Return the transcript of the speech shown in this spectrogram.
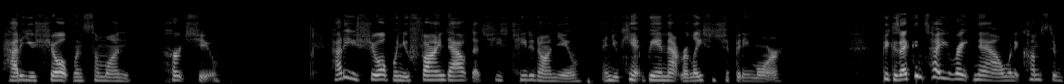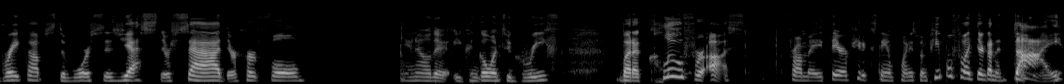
How do you show up when someone hurts you how do you show up when you find out that she's cheated on you and you can't be in that relationship anymore? Because I can tell you right now, when it comes to breakups, divorces, yes, they're sad, they're hurtful, you know, that you can go into grief. But a clue for us from a therapeutic standpoint is when people feel like they're going to die,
